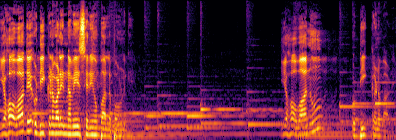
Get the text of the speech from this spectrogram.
ਯਹੋਵਾ ਦੇ ਉਡੀਕਣ ਵਾਲੇ ਨਵੇਂ ਸਿਰਿਓਂ ਬਲ ਪਾਉਣਗੇ। ਯਹੋਵਾ ਨੂੰ ਉਡੀਕਣ ਵਾਲੇ।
